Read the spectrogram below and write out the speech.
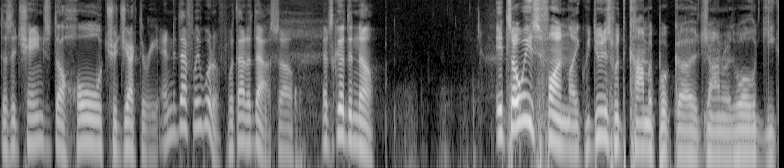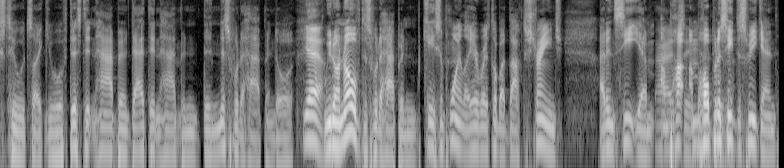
does it change the whole trajectory? And it definitely would have, without a doubt. So it's good to know. it's always fun. Like we do this with the comic book uh, genre, all the geeks too. It's like, well, if this didn't happen, that didn't happen, then this would have happened, or Yeah. we don't know if this would have happened. Case in point, like everybody's talking about Doctor Strange. I didn't see it yet. I'm, I'm, ho- I'm hoping to see it this weekend.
